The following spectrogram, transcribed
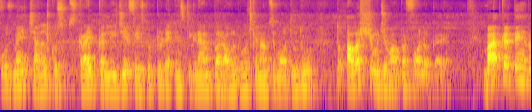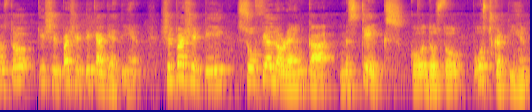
फूज में। चैनल को सब्सक्राइब कर लीजिए। फेसबुक ट्विटर इंस्टाग्राम पर राहुल भोज के नाम से मौजूद हूँ तो अवश्य मुझे वहाँ पर फॉलो करें। बात करते हैं दोस्तों कि शिल्पा शेट्टी क्या कहती हैं। शिल्पा शेट्टी सोफिया लोरेन का मिस्टेक्स को दोस्तों पोस्ट करती हैं,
